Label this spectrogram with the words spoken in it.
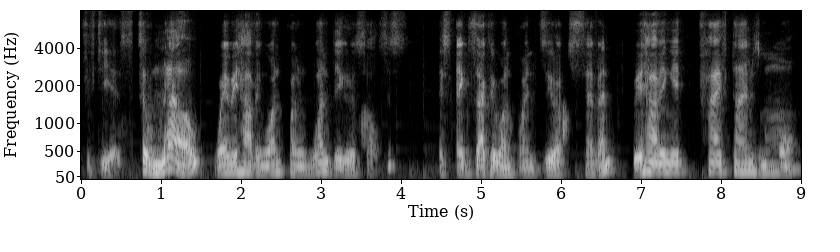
50 years. So now, where we're having 1.1 degrees Celsius, it's exactly 1.07. We're having it five times more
